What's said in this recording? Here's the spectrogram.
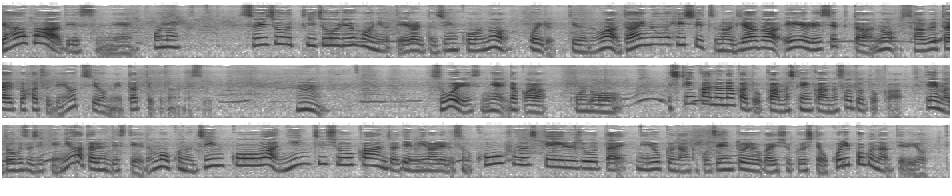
ャバですね。この水蒸気蒸留法によって得られた人工のオイルっていうのは大脳皮質のギャバ A レセプターのサブタイプ発電を強めたっていうことなんですよ。うん、すごいですね。だからこの試験管の中とか、まあ、試験管の外とかで、まあ、動物実験には当たるんですけれどもこの人工は認知症患者で見られるその興奮している状態、ね、よくなんかこう前頭葉が萎縮して怒りっぽくなってるよって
